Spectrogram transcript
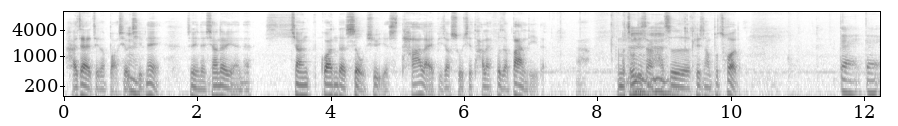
还在这个保修期内，所以呢，相对而言呢，相关的手续也是他来比较熟悉，他来负责办理的。啊，那么总体上还是非常不错的。对对，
